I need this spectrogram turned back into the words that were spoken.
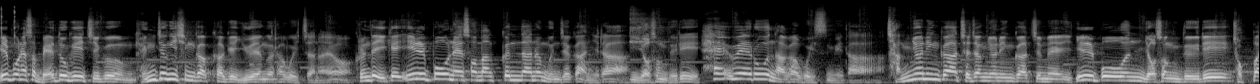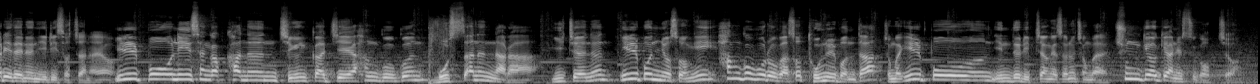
일본에서 매독이 지금 굉장히 심각하게 유행을 하고 있잖아요. 그런데 이게 일본에서만 끝나는 문제가 아니라 이 여성들이 해외로 나가고 있습니다. 작년인가 재작년인가쯤에 일본 여성들이 적발이 되는 일이 있었잖아요. 일본이 생각하는 지금까지의 한국은 못 사는 나라. 이제는 일본 여성이 한국으로 가서 돈을 번다? 정말 일본인들 입장에서는 정말 충격이 아닐 수가 없죠.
